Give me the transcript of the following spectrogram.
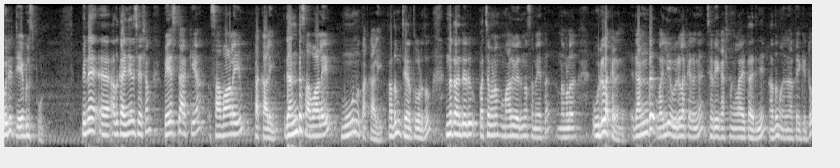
ഒരു ടേബിൾ സ്പൂൺ. പിന്നെ അത് കഴിഞ്ഞതിന് ശേഷം പേസ്റ്റാക്കിയ സവാളയും തക്കാളിയും. രണ്ട് സവാളയും മൂന്ന് തക്കാളിയും അതും ചേർത്ത് കൊടുത്തു. എന്നിട്ട് അതിന്റെ ഒരു പച്ചമണം മാറി വരുന്ന സമയത്ത് നമ്മൾ ഉരുളക്കിഴങ്ങ് രണ്ട് വലിയ ഉരുളക്കിഴങ്ങ് ചെറിയ കഷ്ണങ്ങളായിട്ട് അരിഞ്ഞ് അതും അതിനകത്തേക്ക് ഇട്ടു.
